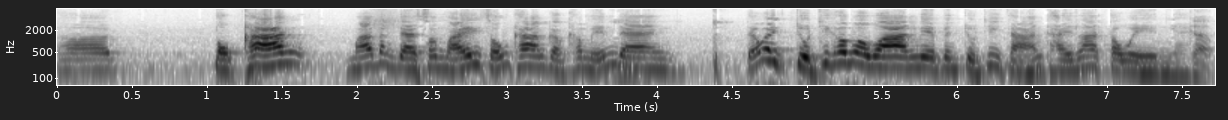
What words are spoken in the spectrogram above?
เอ่อตกค้าง มาตั้งแต่สมัยสงครามกับเขมรแดง แต่ว่าจุดที่เขามาวางเนี่ยเป็นจุดที่ทหารไทยลาดตระเวนไงครับ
